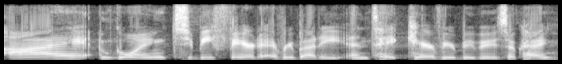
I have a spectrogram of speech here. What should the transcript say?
I am going to be fair to everybody and take care of your boo boos, okay?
